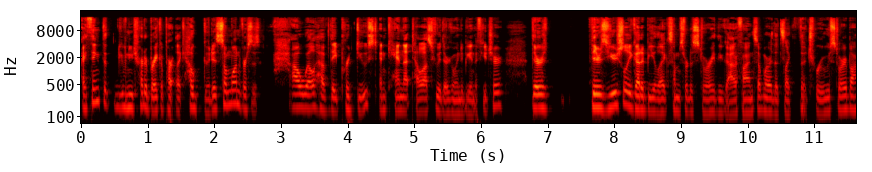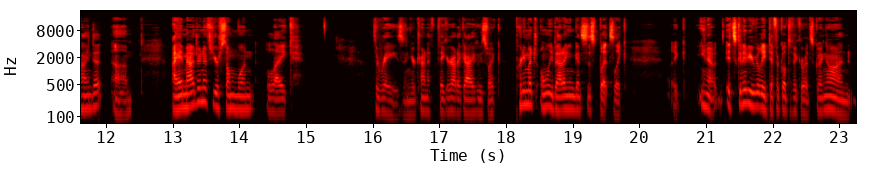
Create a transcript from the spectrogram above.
I think that when you try to break apart like how good is someone versus how well have they produced and can that tell us who they're going to be in the future, there's there's usually got to be like some sort of story that you got to find somewhere that's like the true story behind it. Um, I imagine if you're someone like the Rays and you're trying to figure out a guy who's like pretty much only batting against the splits, like like you know it's going to be really difficult to figure out what's going on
